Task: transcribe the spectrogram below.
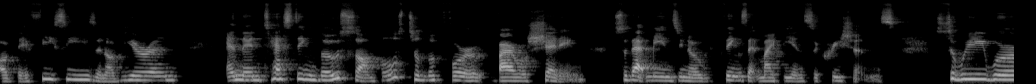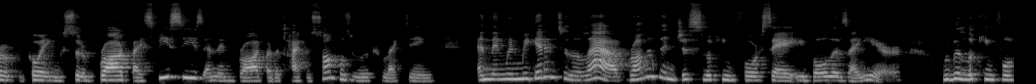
of their feces and of urine, and then testing those samples to look for viral shedding. So that means you know things that might be in secretions. So we were going sort of broad by species and then broad by the type of samples we were collecting. And then when we get into the lab, rather than just looking for, say, Ebola Zaire, we were looking for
